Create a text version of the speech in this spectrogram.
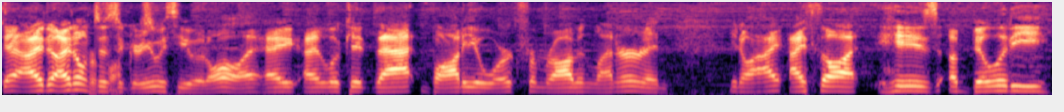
Yeah, I, I don't disagree with you at all. I, I, look at that body of work from Robin Lehner, and you know, I, I thought his ability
